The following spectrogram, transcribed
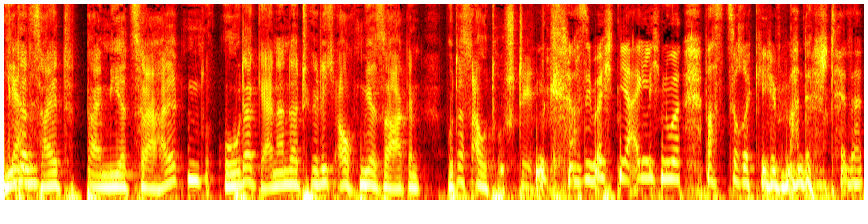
jederzeit gerne. bei mir zu erhalten oder gerne natürlich auch mir sagen, wo das Auto steht. Genau, Sie möchten ja eigentlich nur was zurückgeben an der Stelle.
